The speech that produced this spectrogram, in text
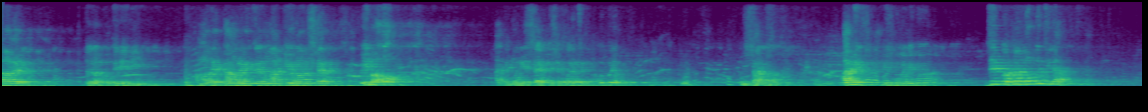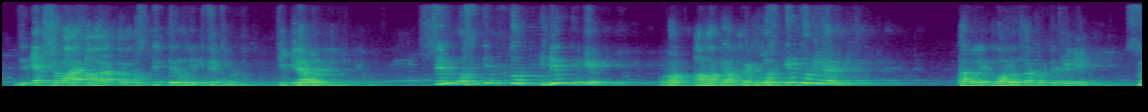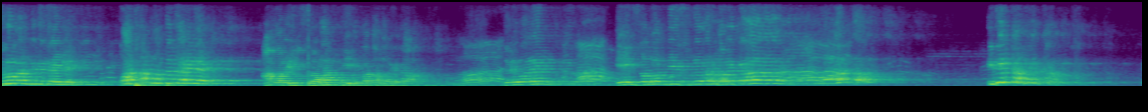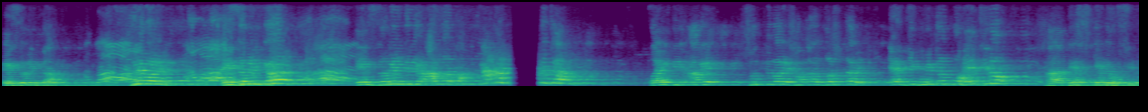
আমাদের যারা প্রতিনিধি, আমাদের কামরাঙ্গের মাটিও মানুষের অভিভাবক আজকে মনির সাহেব এসে বলেছেন আমি। যে কথা বলতেছিলাম, যে এক সময় আমার আপনার অস্তিত্বের মধ্যে কিছু ছিল। ঠিক কিনা বলেন সেই অস্তিত্বহীন থেকে আমাকে আপনাকে অস্তিত্ব দিলেন তাহলে প্রশংসা করতে চাইলে স্লোগান দিতে চাইলে, কথা বলতে চাইলে আমার এই জবান দিয়ে কথা হবে না যদি বলেন, এই জবান দিয়ে স্লোগান হবে কয়েকদিন আগে শুক্রবারে সকাল দশটায় একটি ভূমিকম্প হয়েছিল। সারা দেশ কেঁপে উঠছিল।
